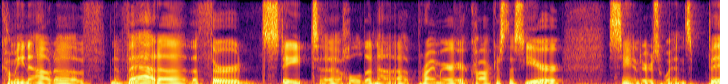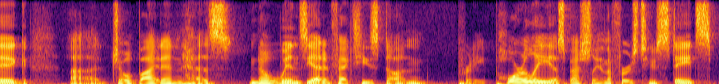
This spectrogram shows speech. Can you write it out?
coming out of Nevada, the third state to hold a, a primary or caucus this year, Sanders wins big. Uh, Joe Biden has no wins yet. In fact, he's done pretty poorly, especially in the first two states.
